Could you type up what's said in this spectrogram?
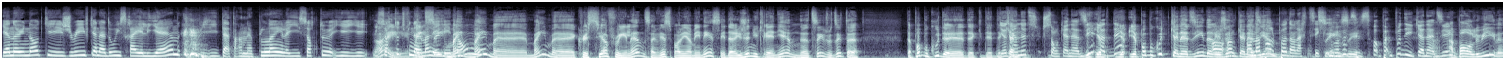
Il y en a une autre qui est juive canado-israélienne. Puis t'en t'en as plein. Là. Ils sortent, ils, ils- ils sortent Ouais, tous finalement ben, les, les même, noms. Même, euh, même euh, Chrystia Freeland, sa vice-première ministre, est d'origine ukrainienne. Tu sais, je veux dire, t'as t'as pas beaucoup de. de, de- de Il y, a- Can- en a-tu qui sont canadiens Il y a- là-dedans? il y a- pas beaucoup de Canadiens d'origine on- On canadienne. n'en parle pas dans l'article. On parle pas des Canadiens. À part lui, là.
